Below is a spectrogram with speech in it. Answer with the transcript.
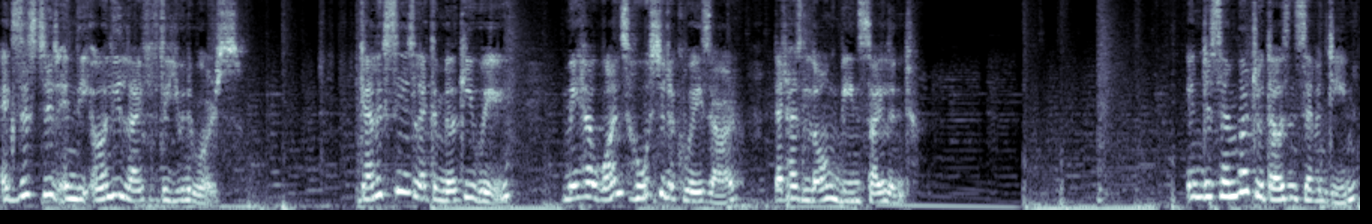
existed in the early life of the universe. Galaxies like the Milky Way may have once hosted a quasar that has long been silent. In December 2017,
